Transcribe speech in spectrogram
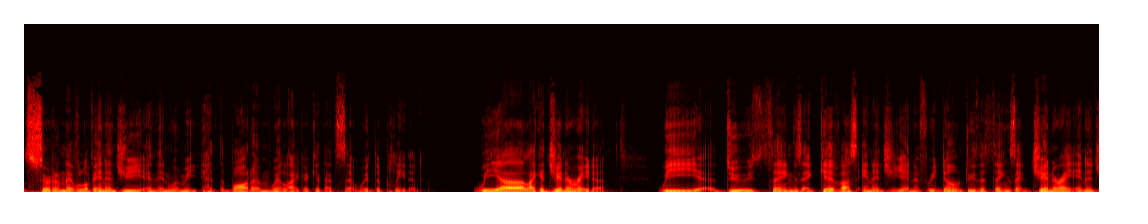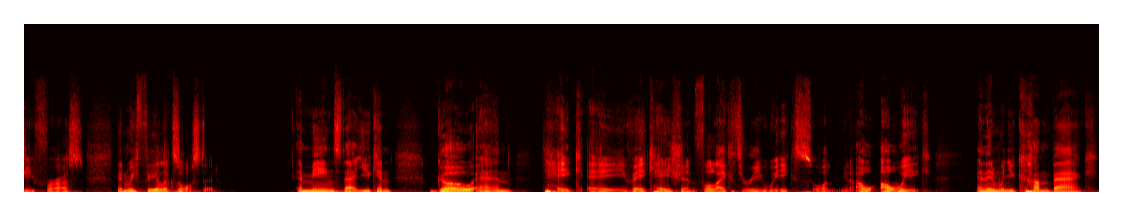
certain level of energy and then when we hit the bottom we're like okay that's it we're depleted we are like a generator we do things that give us energy. And if we don't do the things that generate energy for us, then we feel exhausted. It means that you can go and take a vacation for like three weeks or you know, a, a week. And then when you come back,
